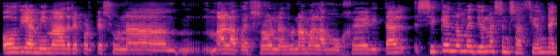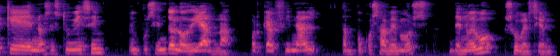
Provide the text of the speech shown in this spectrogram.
odia a mi madre porque es una mala persona, es una mala mujer y tal, sí que no me dio la sensación de que nos estuviese impusiendo el odiarla, porque al final tampoco sabemos, de nuevo, su versión.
